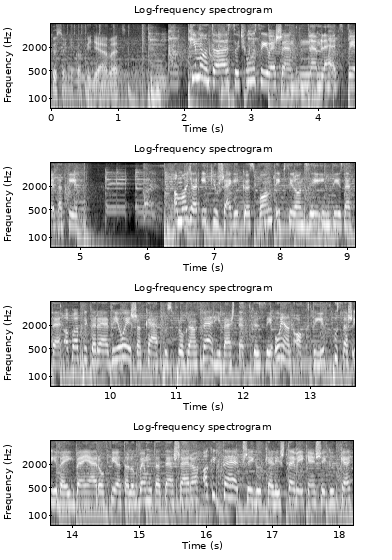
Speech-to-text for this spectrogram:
Köszönjük a figyelmet! Ki mondta azt, hogy 20 évesen nem lehetsz példakép? A Magyar Ifjúsági Központ YZ intézete, a Paprika Rádió és a K Plus program felhívást tett közzé olyan aktív, 20-as éveikben járó fiatalok bemutatására, akik tehetségükkel és tevékenységükkel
